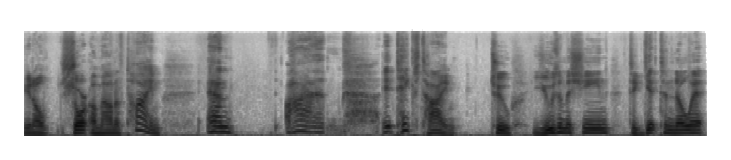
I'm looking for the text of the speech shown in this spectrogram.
you know, short amount of time. And I, it takes time to use a machine, to get to know it.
